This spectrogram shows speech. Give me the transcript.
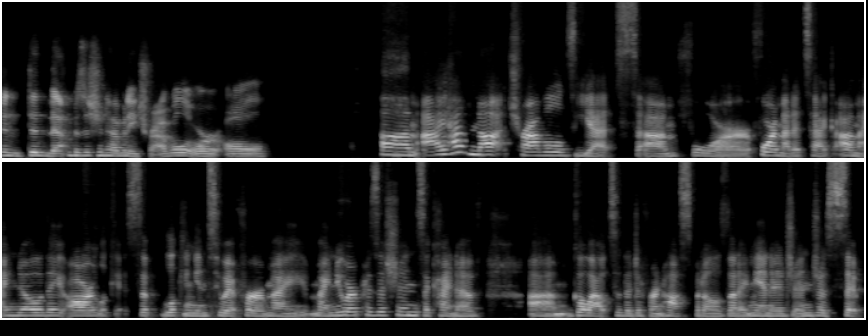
And did that position have any travel or all? Um, I have not traveled yet um, for for Meditech. Um, I know they are looking looking into it for my my newer position to kind of um, go out to the different hospitals that I manage and just sit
